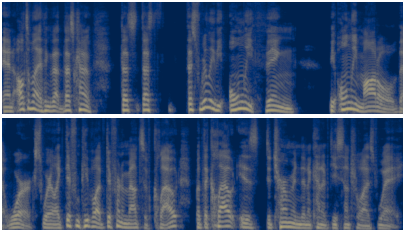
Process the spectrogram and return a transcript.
And ultimately i think that that's kind of that's that's that's really the only thing the only model that works where like different people have different amounts of clout but the clout is determined in a kind of decentralized way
